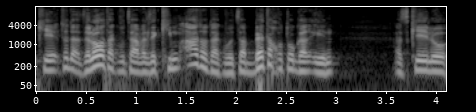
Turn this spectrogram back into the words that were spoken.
כי אתה יודע, זה לא אותה קבוצה, אבל זה כמעט אותה קבוצה, בטח אותו גרעין. אז כאילו,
